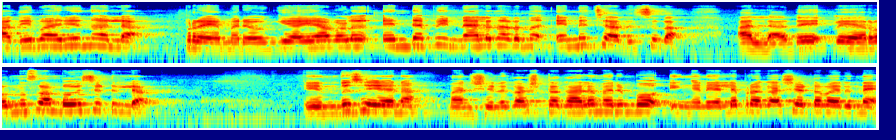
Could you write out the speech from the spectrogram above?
ആദ്യ ഭാര്യയൊന്നുമല്ല. പ്രേമരോഗിയായ അവൾ എന്റെ പിന്നാലെ നടന്ന് എന്നെ ചതിച്ചതാ. അല്ലാതെ വേറൊന്നും സംഭവിച്ചിട്ടില്ല. എന്തു ചെയ്യാനാ? മനുഷ്യന് കഷ്ടകാലം വരുമ്പോൾ ഇങ്ങനെയല്ലേ പ്രകാശേട്ടൻ വരുന്നേ?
